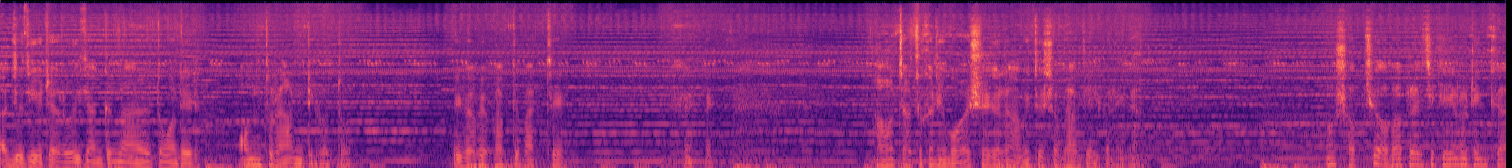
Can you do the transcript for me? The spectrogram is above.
আর যদি এটা রোহিত আঙ্কেল না হয়ে তোমাদের অন্তরা আন্টি হতো, এইভাবে ভাবতে পারতে? আমার তো এতখানি বয়স হয়ে গেল আমি তো এসব ভাবতেই পারি না। আমার সবচেয়ে অবাক লাগছে কি যেন টিঙ্কা?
